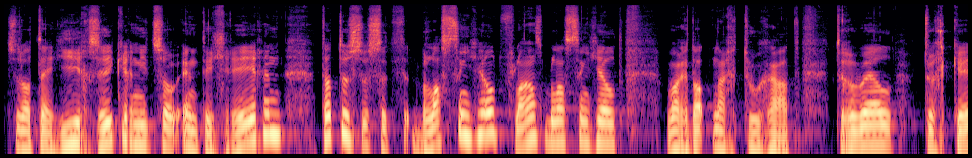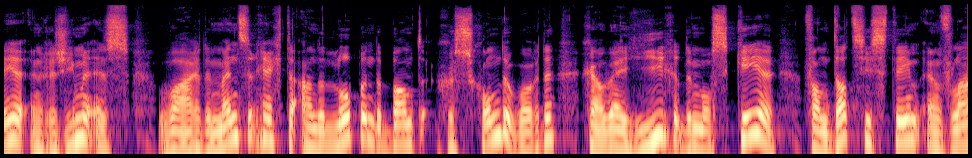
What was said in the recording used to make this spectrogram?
zodat hij hier zeker niet zou integreren. Dat is dus het belastinggeld, Vlaams belastinggeld, waar dat naartoe gaat. Terwijl Turkije een regime is waar de mensenrechten aan de lopende band geschonden worden, gaan wij hier de moskeeën van dat systeem in Vlaanderen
